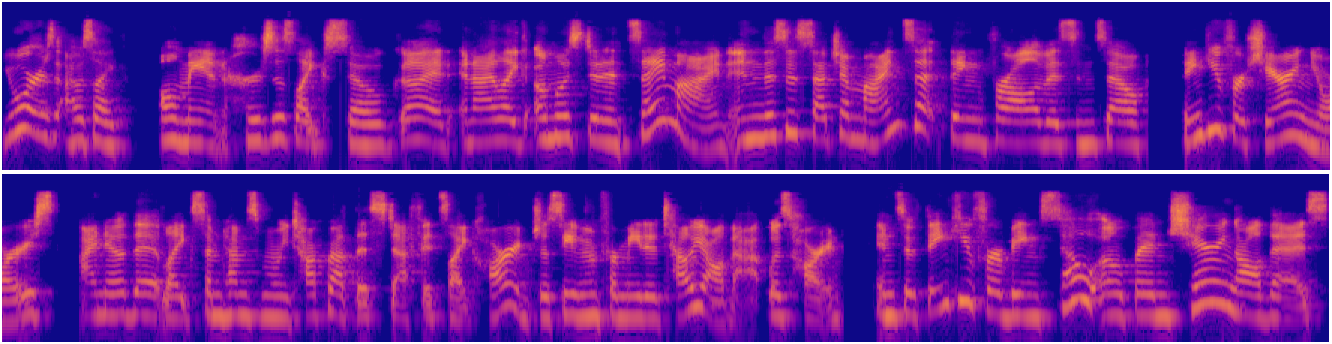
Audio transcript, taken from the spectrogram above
yours, I was like, oh man, hers is like so good. And I like almost didn't say mine. And this is such a mindset thing for all of us. And so Thank you for sharing yours. I know that like sometimes when we talk about this stuff, it's like hard just even for me to tell y'all that was hard. And so thank you for being so open, sharing all this.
